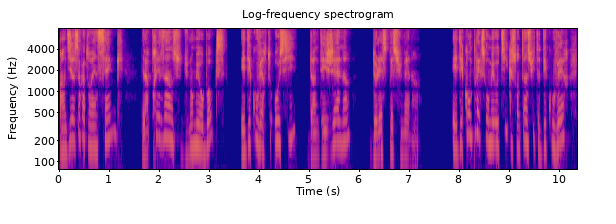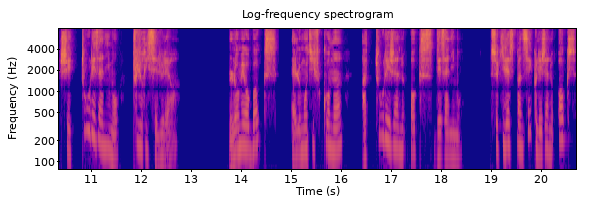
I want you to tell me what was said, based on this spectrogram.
En 1985, la présence d'une homéobox est découverte aussi dans des gènes de l'espèce humaine. Et des complexes homéotiques sont ensuite découverts chez tous les animaux pluricellulaires. L'homéobox est le motif commun à tous les gènes OX des animaux, ce qui laisse penser que les gènes OX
